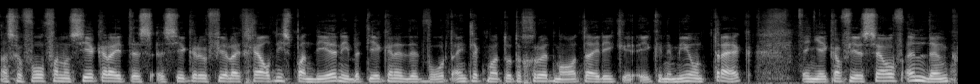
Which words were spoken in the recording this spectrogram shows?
as gevolg van onsekerheid is 'n sekere hoeveelheid geld nie spandeer nie beteken dit dit word eintlik maar tot 'n groot mate uit die ekonomie onttrek en jy kan vir jouself indink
